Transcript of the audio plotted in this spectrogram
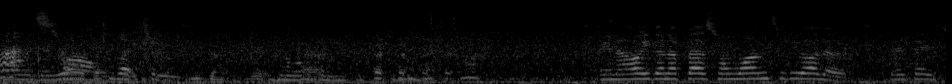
How it's strong. And now we're gonna pass from one to the other. Their taste.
